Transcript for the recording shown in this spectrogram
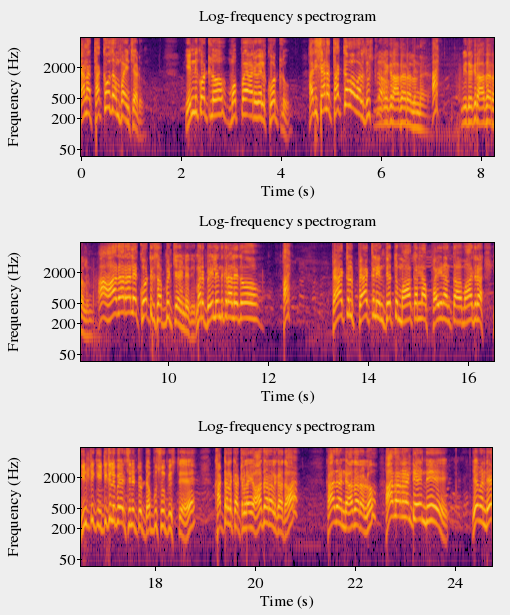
చాలా తక్కువ సంపాదించాడు. ఎన్ని కోట్లు? ముప్పై ఆరు వేల కోట్లు. అది చాలా తక్కువ వాళ్ళ దృష్టిలో. దగ్గర ఆధారాలు ఉన్నాయా? మీ దగ్గర ఆధారాలు ఆ ఆధారాలే కోర్టుకు సబ్మిట్ చేయండి అది. మరి బెయిల్ ఎందుకు రాలేదు? ప్యాకులు ప్యాకులు ఇంతెత్తు మాకన్నా పైన అంత మాదిర ఇంటికి ఇటుకలు పేర్చినట్టు డబ్బు చూపిస్తే కట్టలు కట్టలు ఆధారాలు కాదా? కాదండి ఆధారాలు. ఆధారాలు అంటే ఏంది? ఏమండి?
